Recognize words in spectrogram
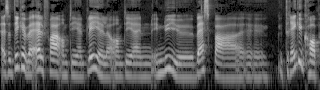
Altså det kan være alt fra, om det er en blæ, eller om det er en, en ny øh, vaskbar øh, drikkekop.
